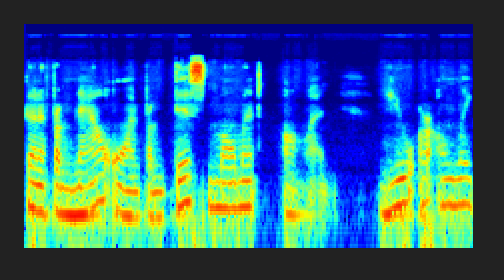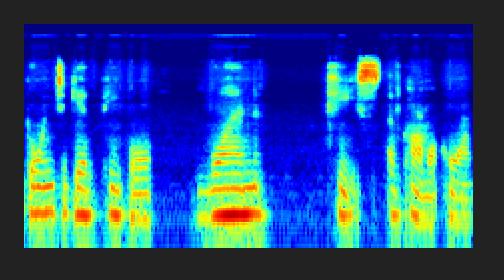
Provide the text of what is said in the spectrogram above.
going to from now on from this moment on you are only going to give people one piece of caramel corn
